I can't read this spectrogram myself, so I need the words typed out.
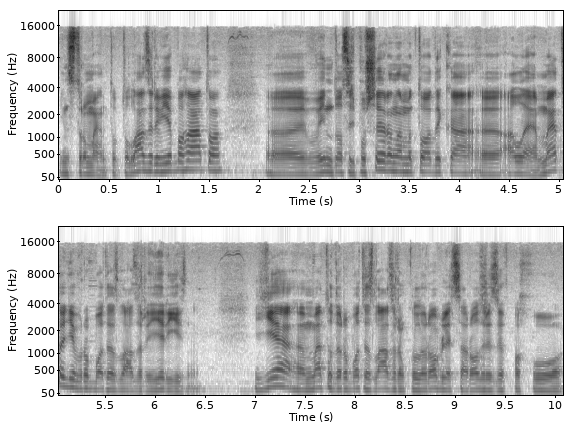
інструмент. Тобто лазерів є багато, він досить поширена методика, але методів роботи з лазером є різні. Є методи роботи з лазером, коли робляться розрізи в паху.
